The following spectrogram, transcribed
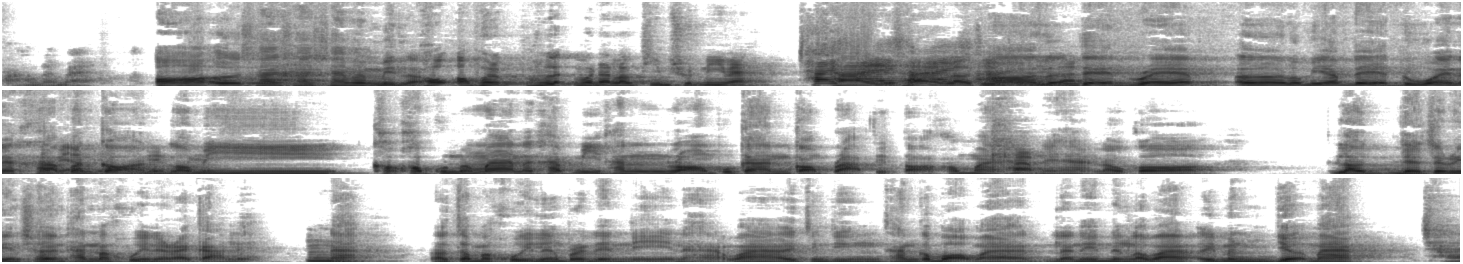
ฟังได้ไหม อ๋อเออใช่ใช่ใช่มันมีแล้วเพราะเอาเพราะเพราะวันนั้นเราทีมชุดนี้ไหมใช่ใช่ใช่เราทีมอ่าชุดนี้เรื่องเดทเรฟเออเรามีอัปเดตด้วยนะครับมีอัปเดตวันก่อนอัปเดตเรามีขอขอบคุณมากๆนะครับ มีท่านรองผู้การกองปราบติดต่อเข้ามาครับนะฮะเราก็เราเดี๋ยวจะเรียนเชิญท่านมาคุยในรายการเลยอืมนะเราจะมาคุยเรื่องประเด็นนี้นะฮะว่าเอ้ยจริง ๆ ท่านก็บอกมาแล้วนิดนึงแล้วว่าเอ้ยมันเยอะมากใช่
